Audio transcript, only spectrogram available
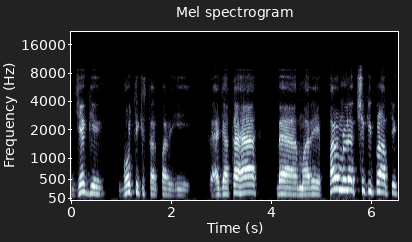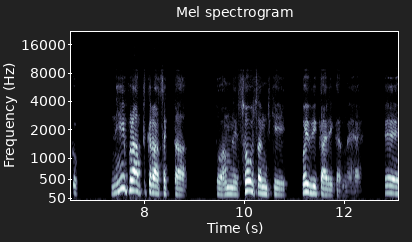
यज्ञ भौतिक स्तर पर ही रह जाता है। वह हमारे परम लक्ष्य की प्राप्ति को नहीं प्राप्त करा सकता तो हमने सोच समझ के कोई भी कार्य करना है।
